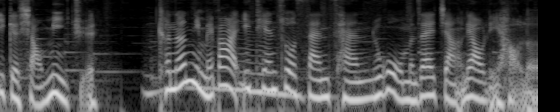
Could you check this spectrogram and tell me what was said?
一个小秘诀。可能你没办法一天做三餐。如果我们在讲料理好了，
